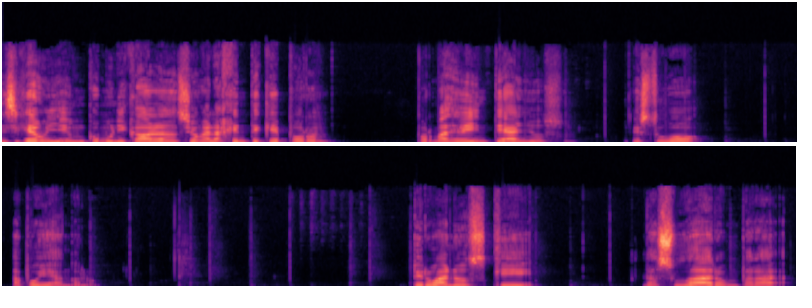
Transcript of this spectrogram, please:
ni siquiera un, comunicado a la nación, a la gente que por, por más de 20 años estuvo apoyándolo. Peruanos que la sudaron para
